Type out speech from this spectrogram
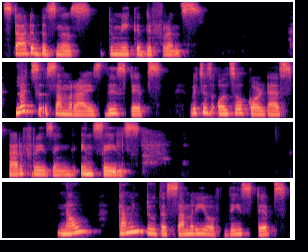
Start a business to make a difference. Let's summarize these tips, which is also called as paraphrasing in sales. Now, coming to the summary of these tips,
